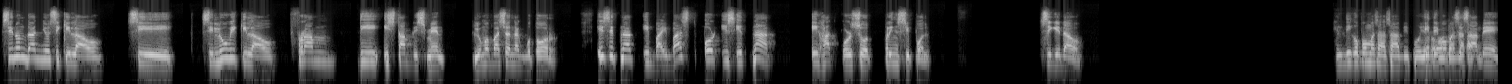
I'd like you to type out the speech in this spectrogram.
sinundan nyo si Kilaw, si, si Louis Kilaw from the establishment. Lumabas siya nagmotor. Is it not a bust or is it not a hot pursuit principle? Sige daw. Hindi ko po masasabi po, Your Hindi mo Honor, masasabi.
